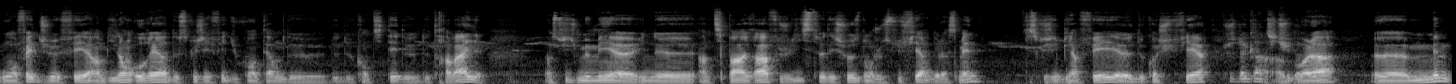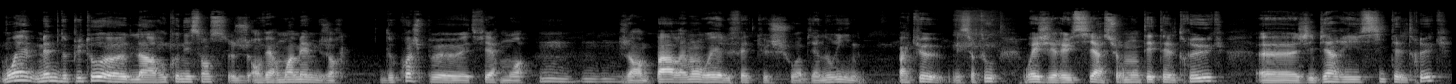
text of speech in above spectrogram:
où en fait je fais un bilan horaire de ce que j'ai fait du coup en termes de, de, de quantité de, de travail. Ensuite, je me mets euh, une, un petit paragraphe, je liste des choses dont je suis fier de la semaine. Qu'est-ce que j'ai bien fait, euh, de quoi je suis fier. Juste de la gratitude. Euh, voilà. Euh, même, ouais, même de plutôt euh, de la reconnaissance envers moi-même. Genre, de quoi je peux être fier, moi? Hum, hum, hum. Genre, pas vraiment, ouais, le fait que je sois bien nourri. Pas que, mais surtout, ouais, j'ai réussi à surmonter tel truc. euh, j'ai bien réussi tel truc.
